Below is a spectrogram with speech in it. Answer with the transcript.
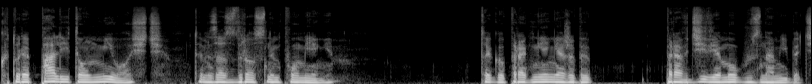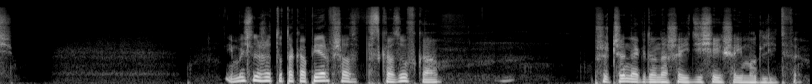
które pali tą miłość tym zazdrosnym płomieniem. Tego pragnienia, żeby prawdziwie mógł z nami być. I myślę, że to taka pierwsza wskazówka, przyczynek do naszej dzisiejszej modlitwy.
